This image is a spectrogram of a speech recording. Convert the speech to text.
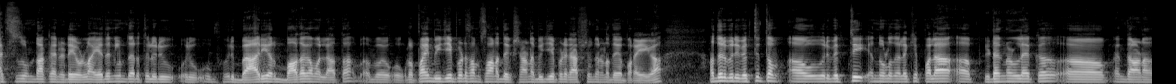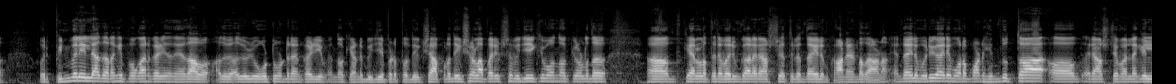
ആക്സസ് ഉണ്ടാക്കാനിടയുള്ള ഏതെങ്കിലും തരത്തിലൊരു ഒരു ഒരു ബാരിയർ ബാധകമല്ലാത്ത ഉറപ്പായും ബി ജെ പിയുടെ സംസ്ഥാന അധ്യക്ഷനാണ് ബി ജെ പിയുടെ രാഷ്ട്രീയം എന്നാണ് അദ്ദേഹം പറയുക. അതിലൊരു വ്യക്തിത്വം ഒരു വ്യക്തി എന്നുള്ള നിലയ്ക്ക് പല ഇടങ്ങളിലേക്ക് എന്താണ് ഒരു പിൻവലിയില്ലാതെ ഇറങ്ങിപ്പോകാൻ കഴിയുന്ന നേതാവ് അത് അതുവഴി വോട്ട് കൊണ്ടുവരാൻ കഴിയും എന്നൊക്കെയാണ് ബി ജെ പിയുടെ പ്രതീക്ഷ. ആ പ്രതീക്ഷയുള്ള പരീക്ഷ വിജയിക്കുമോ എന്നൊക്കെയുള്ളത് കേരളത്തിന്റെ വരുംകാല രാഷ്ട്രീയത്തിൽ എന്തായാലും കാണേണ്ടതാണ്. എന്തായാലും ഒരു കാര്യം ഉറപ്പാണ് ഹിന്ദുത്വ രാഷ്ട്രീയം അല്ലെങ്കിൽ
